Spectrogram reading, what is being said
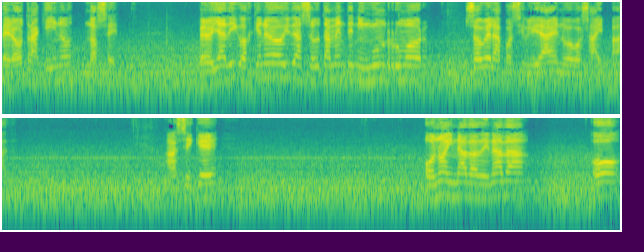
pero otra keynote, no sé. Pero ya digo, es que no he oído absolutamente ningún rumor sobre la posibilidad de nuevos iPad. Así que o no hay nada de nada, o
